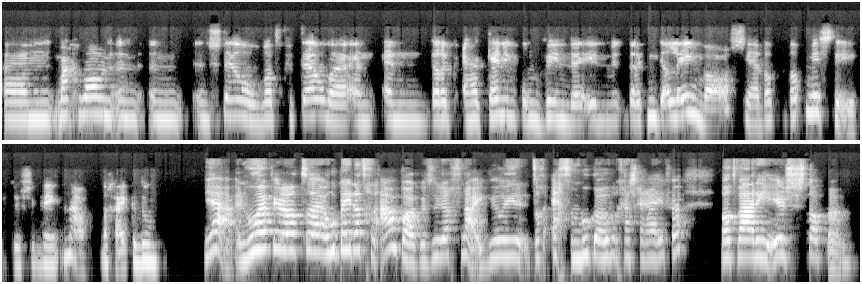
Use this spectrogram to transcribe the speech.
Um, maar gewoon een, een, een stel wat vertelde en, en dat ik herkenning kon vinden in dat ik niet alleen was. Ja, dat, dat miste ik. Dus ik denk, nou, dan ga ik het doen. Ja, en hoe, heb je dat, uh, hoe ben je dat gaan aanpakken? Toen je dacht van, nou, ik wil hier toch echt een boek over gaan schrijven. Wat waren je eerste stappen?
